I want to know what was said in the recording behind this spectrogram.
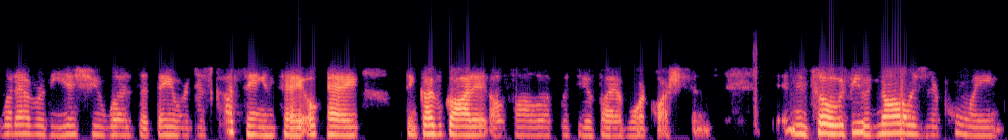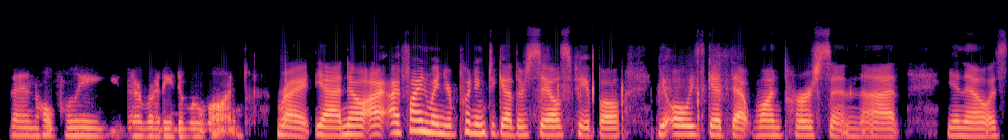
whatever the issue was that they were discussing and say, "Okay, I think I've got it. I'll follow up with you if I have more questions." And, so, if you acknowledge their point, then hopefully they're ready to move on. Right. Yeah. No, I, I find when you're putting together salespeople, you always get that one person that, you know, is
